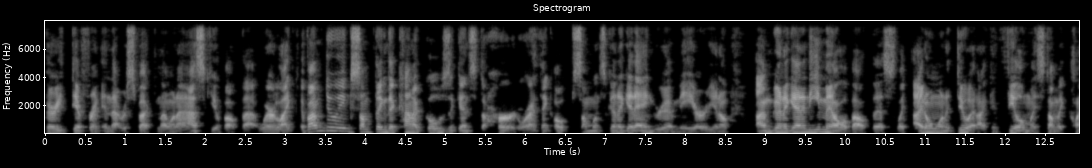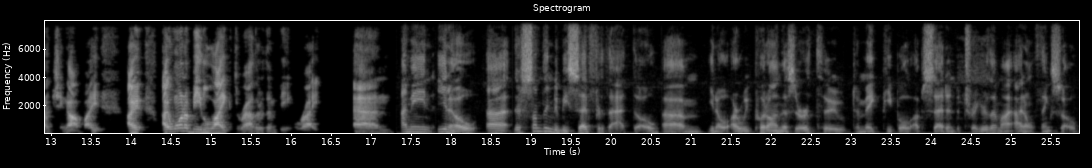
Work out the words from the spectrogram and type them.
very different in that respect, and I want to ask you about that. Where like if I'm doing something that kind of goes against the herd, where I think oh someone's gonna get angry at me, or you know I'm gonna get an email about this, like I don't want to do it. I can feel my stomach clenching up. I I I want to be liked rather than being right. And I mean, you know, uh, there's something to be said for that, though. Um, you know, are we put on this earth to to make people upset and to trigger them? I, I don't think so.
